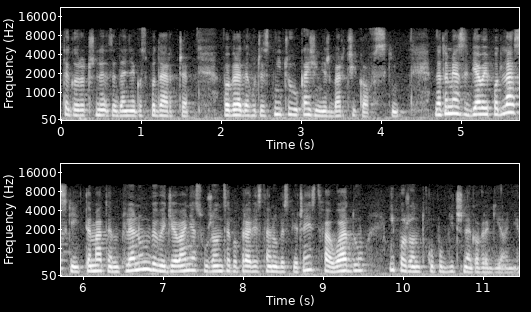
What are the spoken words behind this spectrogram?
tegoroczne zadania gospodarcze. W obradach uczestniczył Kazimierz Barcikowski. Natomiast w Białej Podlaskiej tematem plenum były działania służące poprawie stanu bezpieczeństwa, ładu i porządku publicznego w regionie.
